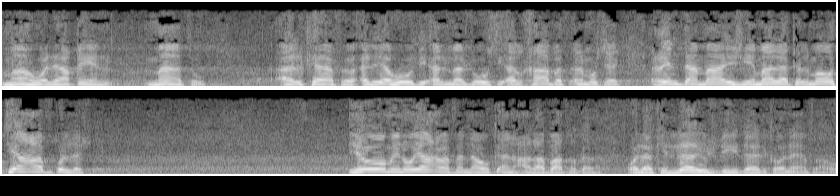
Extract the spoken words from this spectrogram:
ما هو اليقين؟ ماتوا. الكافر اليهودي المجوسي الخابث المشرك عندما يجي ملك الموت يعرف كل شيء. يؤمن ويعرف أنه كان على باطل كذا ولكن لا يجديه ذلك ولا ينفعه.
